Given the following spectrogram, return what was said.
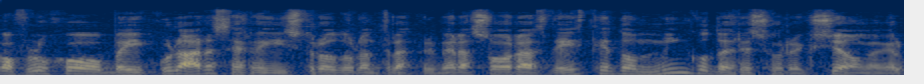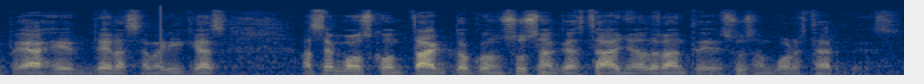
El flujo vehicular se registró durante las primeras horas de este domingo de resurrección en el peaje de las Américas. Hacemos contacto con Susan Castaño. Adelante, Susan, buenas tardes.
